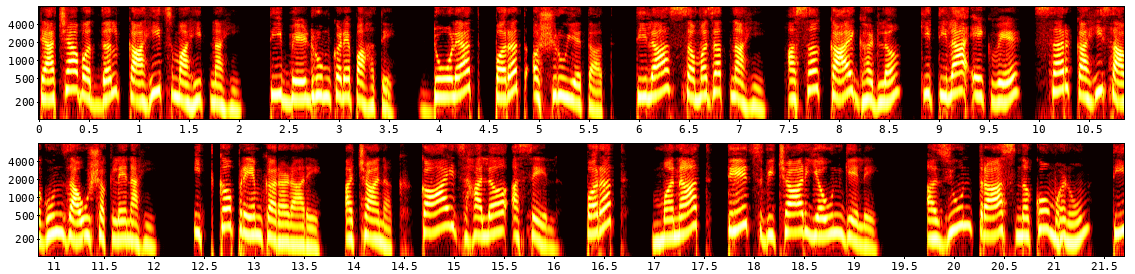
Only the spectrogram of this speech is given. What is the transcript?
त्याच्याबद्दल काहीच माहीत नाही. ती बेडरूमकडे पाहते. डोळ्यात परत अश्रू येतात. तिला समजत नाही. असं काय घडलं की तिला एक वेळ सर काही सांगून जाऊ शकले नाही. इतकं प्रेम करणारे. अचानक काय झालं असेल? परत मनात तेच विचार येऊन गेले. अजून त्रास नको म्हणून ती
